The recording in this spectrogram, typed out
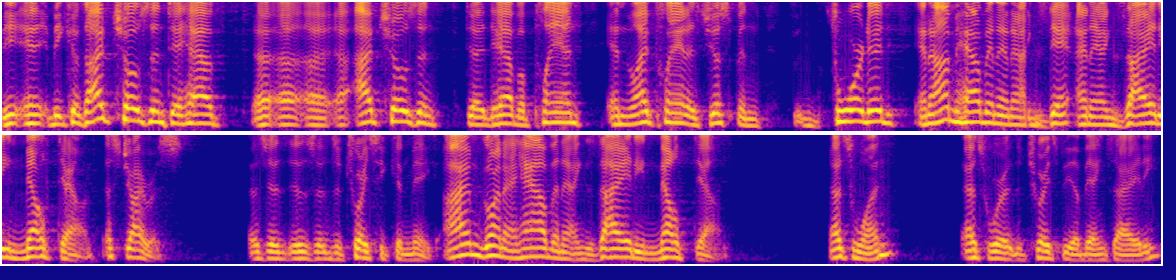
eh, because I've chosen to have, uh, uh, uh, I've chosen to, to have a plan, and my plan has just been thwarted, and I'm having an, an anxiety meltdown. That's Jairus. A, a choice he can make. I'm going to have an anxiety meltdown. That's one. That's where the choice be of anxiety.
